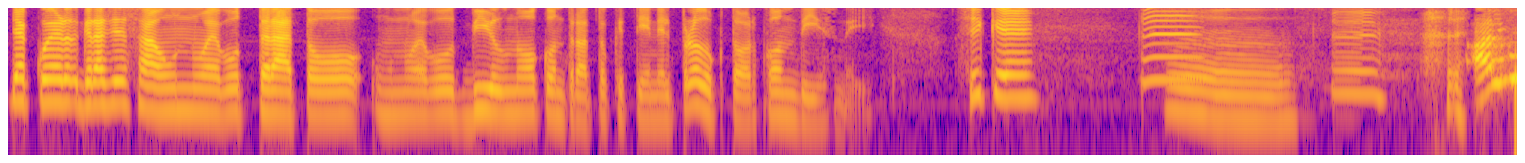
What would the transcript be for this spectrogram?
de acuerdo gracias a un nuevo trato, un nuevo deal, nuevo contrato que tiene el productor con Disney. Así que Mm. eh, Algo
